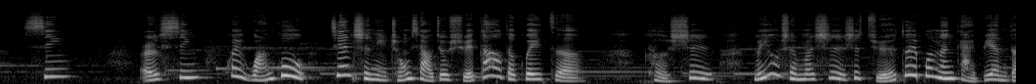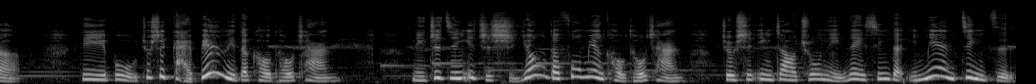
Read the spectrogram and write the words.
——心，而心会顽固坚持你从小就学到的规则。可是，没有什么事是绝对不能改变的。第一步就是改变你的口头禅。你至今一直使用的负面口头禅，就是映照出你内心的一面镜子。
